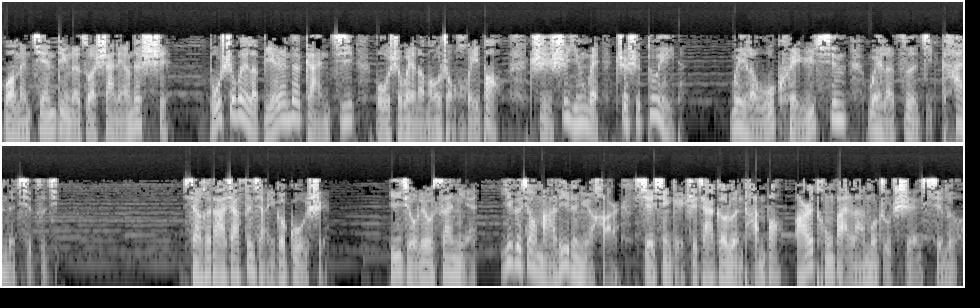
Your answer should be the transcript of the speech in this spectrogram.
我们坚定的做善良的事，不是为了别人的感激，不是为了某种回报，只是因为这是对的，为了无愧于心，为了自己看得起自己。想和大家分享一个故事：一九六三年，一个叫玛丽的女孩写信给芝加哥论坛报儿童版栏目主持人希勒，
